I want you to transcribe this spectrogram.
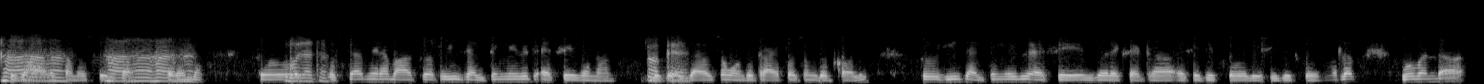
हाँ हाँ हाँ स्कूल हाँ हाँ हाँ हाँ तो उसका मेरा बात हुआ तो he is helping me with essays and all Okay. because I also want to try for some good college. So he's helping me with essays और etcetera SAT scores, ACT scores. मतलब वो बंदा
